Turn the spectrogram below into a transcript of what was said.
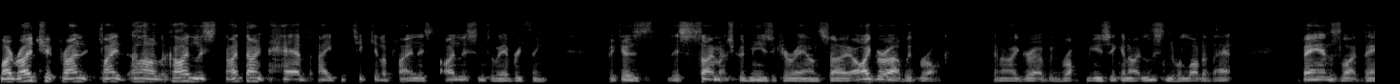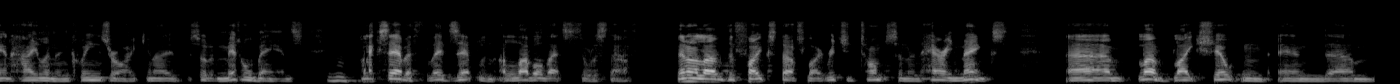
My road trip play. Oh, look, I listen. I don't have a particular playlist. I listen to everything because there's so much good music around. So I grew up with rock, and I grew up with rock music, and I listened to a lot of that bands like Van Halen and Queensryche, you know, sort of metal bands, mm-hmm. Black Sabbath, Led Zeppelin. I love all that sort of stuff. Then I love the folk stuff like Richard Thompson and Harry Manx. Um, love Blake Shelton and, um,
